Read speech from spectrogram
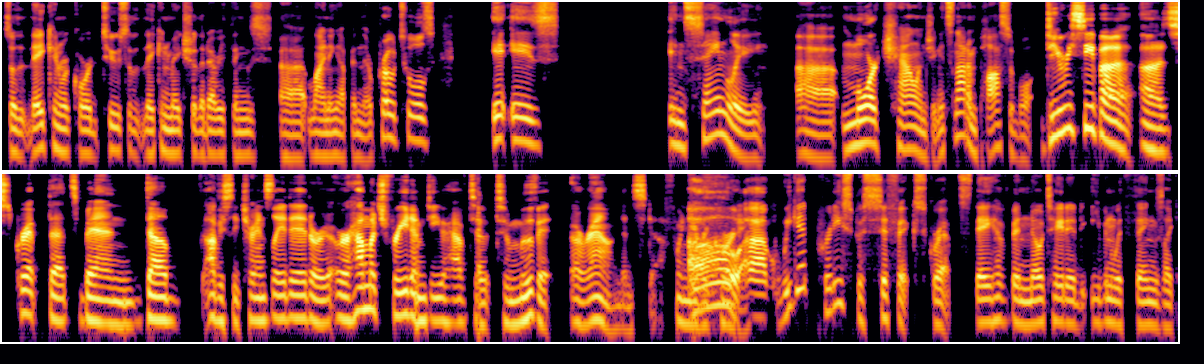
so that they can record too, so that they can make sure that everything's uh, lining up in their Pro Tools. It is insanely uh, more challenging. It's not impossible. Do you receive a, a script that's been dubbed, obviously translated, or or how much freedom do you have to to move it around and stuff when you're Oh, recording? uh, we get pretty specific scripts. They have been notated even with things like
